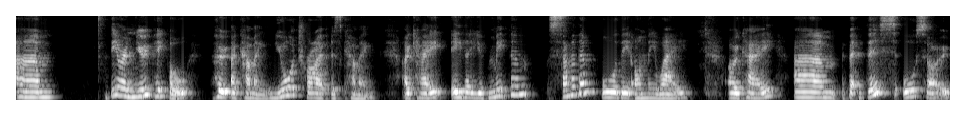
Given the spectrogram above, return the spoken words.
Um, there are new people who are coming. Your tribe is coming. Okay, either you've met them, some of them, or they're on their way. Okay, um, but this also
